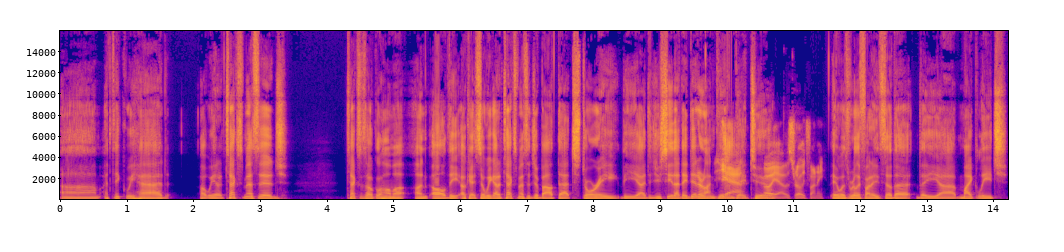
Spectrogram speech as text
Um, I think we had oh we had a text message. Texas, Oklahoma. Un, oh, the okay. So we got a text message about that story. The uh, did you see that they did it on game yeah. day too? Oh yeah, it was really funny. it was really funny. So the the uh, Mike Leach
